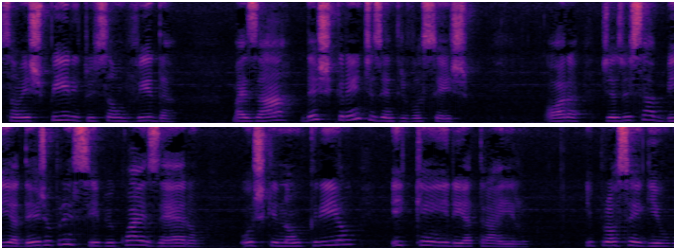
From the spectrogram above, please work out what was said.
são espírito e são vida. Mas há descrentes entre vocês. Ora, Jesus sabia desde o princípio quais eram os que não criam e quem iria traí-lo. E prosseguiu:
